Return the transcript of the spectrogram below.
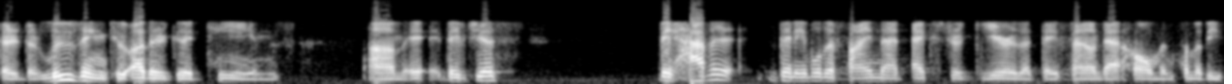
they're they're losing to other good teams. Um, it, they've just they haven't been able to find that extra gear that they found at home in some of these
